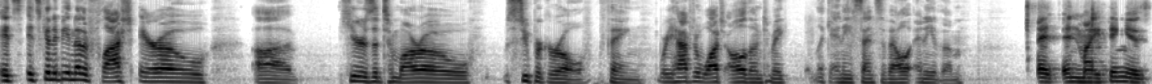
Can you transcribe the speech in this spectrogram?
it's it's going to be another Flash Arrow, uh, here's a tomorrow Supergirl thing where you have to watch all of them to make like any sense of all, any of them. and, and my thing is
